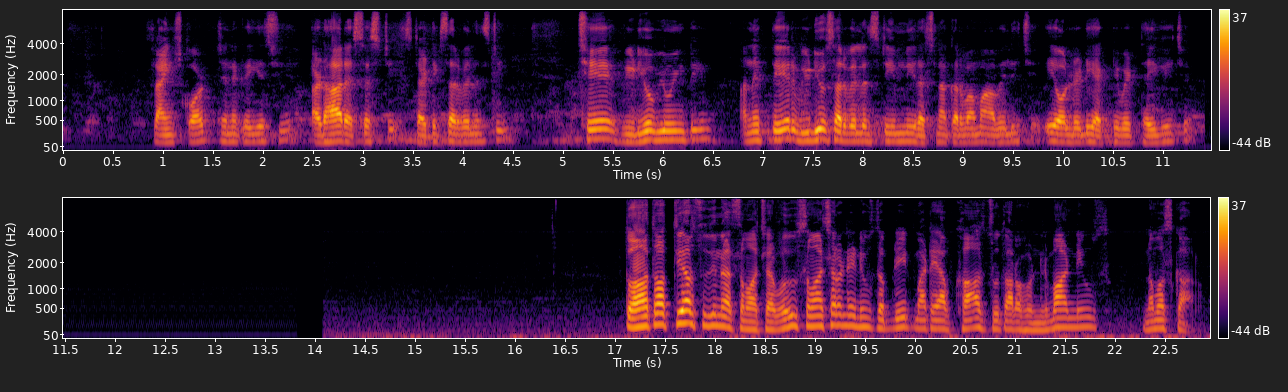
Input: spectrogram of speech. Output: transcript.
ફ્લાઇંગ સ્કોડ જેને કહીએ છીએ, અઢાર એસએસટી સ્ટેટિક સર્વેલન્સ ટીમ છે વીડિયો વ્યુઇંગ ટીમ અને તેર વીડિયો સર્વેલન્સ ટીમની રચના કરવામાં આવેલી છે. એ ઓલરેડી એક્ટિવેટ થઈ ગઈ છે. તો આ હતા અત્યાર સુધીના સમાચાર. વધુ સમાચાર અને ન્યૂઝ અપડેટ માટે આપ ખાસ જોતા રહો નિર્માણ ન્યૂઝ. નમસ્કાર.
